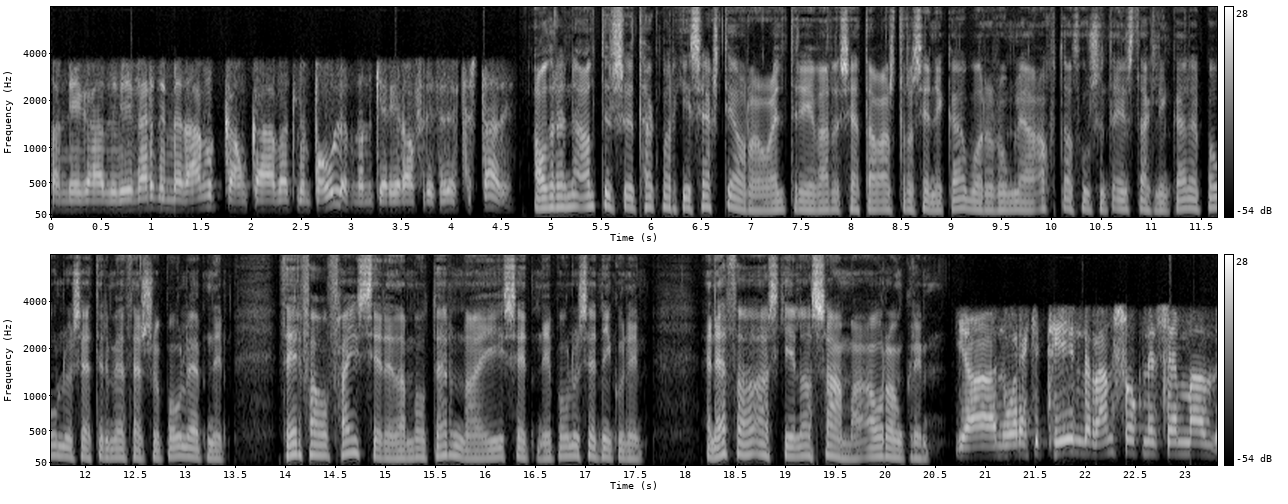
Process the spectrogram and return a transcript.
þannig að við verðum með afgang af öllum bólöfnunum gerir áfrið þau til staði. Áður en aldurs takmarki 60 ára og eldri var sett á AstraZeneca voru rúmlega 8.000 einstaklingar bólusettir með þessu bólöfni. Þeir fá Pfizer eða Moderna í setni bólusetningunni. En er það að skila sama árangrim? Já, nú er ekki til rannsóknir sem að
